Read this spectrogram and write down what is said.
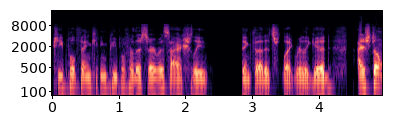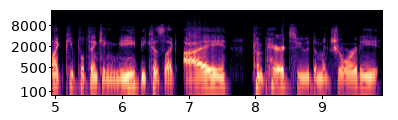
people thanking people for their service. I actually think that it's like really good. I just don't like people thinking me because like I compared to the majority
